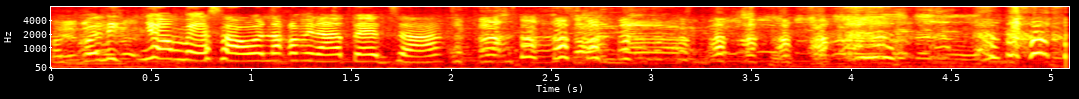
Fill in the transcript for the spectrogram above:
Pagbalik niyo, may asawa na kami natin ha? Pero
